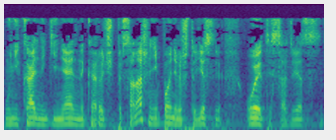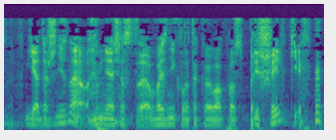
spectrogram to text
уникальный, гениальный, короче, персонаж. Они поняли, что если у этой, соответственно, я даже не знаю, у меня сейчас возникл такой вопрос, пришельки?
